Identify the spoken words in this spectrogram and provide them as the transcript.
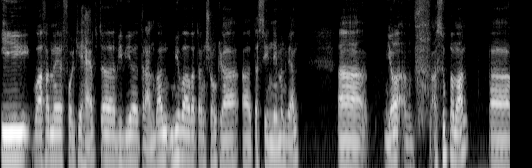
Ich war auf einmal voll gehypt, äh, wie wir dran waren. Mir war aber dann schon klar, äh, dass sie ihn nehmen werden. Ja, ein Supermann. Äh,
